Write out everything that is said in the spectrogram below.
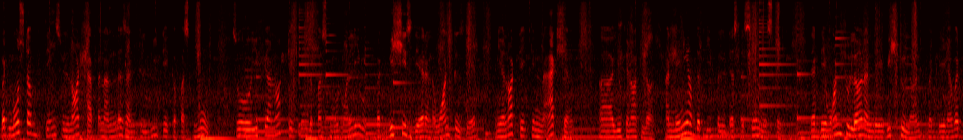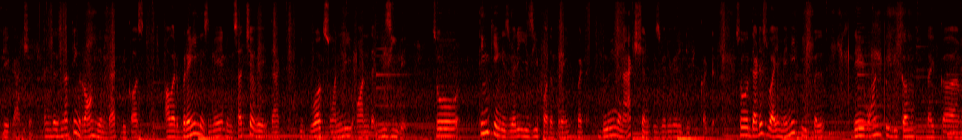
but most of the things will not happen unless until we take a first move. So if you are not taking the first move only but wish is there and want is there and you are not taking action uh, you cannot learn. And many of the people does the same mistake that they want to learn and they wish to learn but they never take action. And there is nothing wrong in that because our brain is made in such a way that it works only on the easy way. So thinking is very easy for the brain but doing an action is very very difficult. So that is why many people they want to become like um,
